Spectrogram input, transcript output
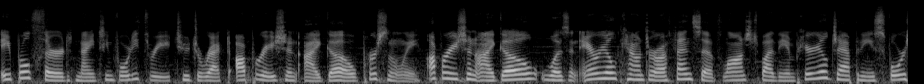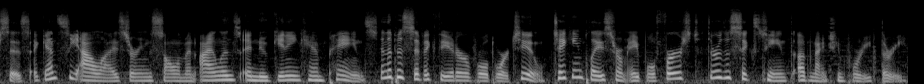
April 3, 1943 to direct Operation I Go personally. Operation I Go was an aerial counteroffensive launched by the Imperial Japanese forces against the Allies during the Solomon Islands and New Guinea campaigns in the Pacific theater of World War II, taking place from April 1st through the 16th of 1943.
